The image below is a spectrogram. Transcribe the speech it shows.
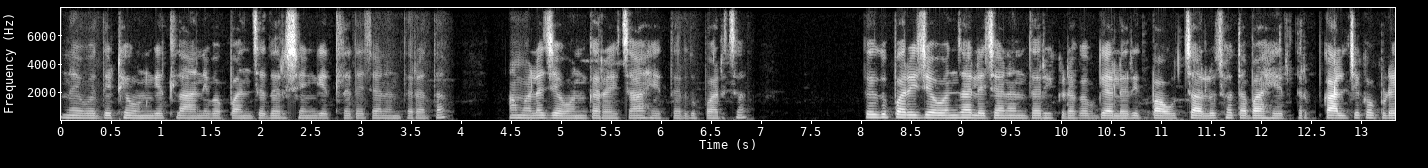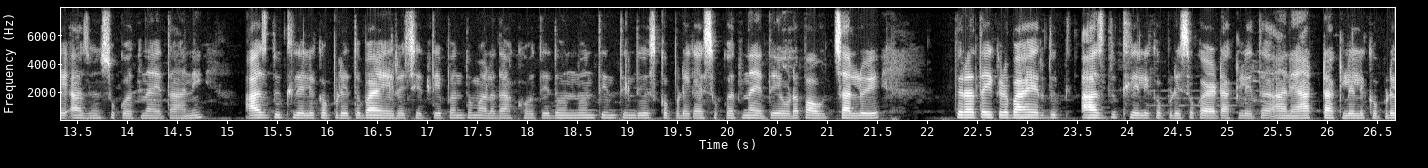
नैवेद्य ठेवून घेतला आणि बाप्पांचं दर्शन घेतलं. त्याच्यानंतर आता आम्हाला जेवण करायचं आहे. तर दुपारचं तर दुपारी जेवण झाल्याच्यानंतर इकडं गॅलरीत पाऊस चालूच होता बाहेर. तर कालचे कपडे अजून सुकत नाहीत आणि आज धुतलेले कपडे तर बाहेरच आहेत. ते पण तुम्हाला दाखवते. दोन दोन तीन तीन दिवस कपडे काय सुकत नाहीत. एवढा पाऊस चालू आहे. तर आता इकडे बाहेर धुत आज धुतलेले कपडे सुकायला टाकले तर आणि आत टाकलेले कपडे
